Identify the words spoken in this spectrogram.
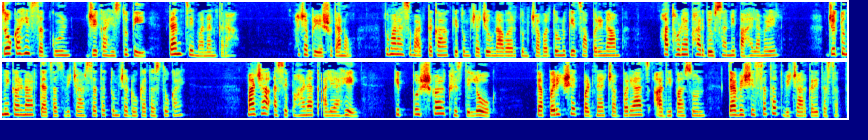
जो काही सद्गुण जी काही स्तुती त्यांचे मनन करा. माझ्या प्रिय श्रोत्यानो तुम्हाला असं वाटतं का की तुमच्या जीवनावर तुमच्या वर्तणुकीचा परिणाम हा थोड्याफार दिवसांनी पाहायला मिळेल? जे तुम्ही करणार त्याचाच विचार सतत तुमच्या डोक्यात असतो काय? माझ्या असे पाहण्यात आले आहे की पुष्कळ ख्रिस्ती लोक त्या परीक्षेत पडण्याच्या बऱ्याच आधीपासून त्याविषयी सतत विचार करीत असत.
